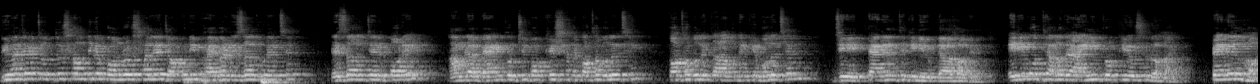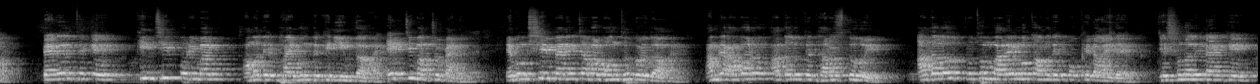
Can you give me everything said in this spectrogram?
দুই হাজার চোদ্দ সাল থেকে পনেরো সালে যখনই ভাইবার রেজাল্ট হয়েছে রেজাল্টের পরে আমরা ব্যাংক কর্তৃপক্ষের সাথে কথা বলেছি। কথা বলে তারা আমাদেরকে বলেছেন যে প্যানেল থেকে নিয়োগ দেওয়া হবে। এরই মধ্যে আমাদের আইনি প্রক্রিয়া শুরু হয়। প্যানেল হয়। প্যানেল থেকে কিঞ্চিত পরিমাণ আমাদের ভাই বোনদেরকে নিয়োগ দেওয়া হয়। একটি মাত্র প্যানেল। এবং সেই প্যানেলটা আবার বন্ধ করে দেওয়া হয়। আমরা আবারও আদালতের ধারস্থ হই। আদালত প্রথমবারের মতো আমাদের পক্ষে রায় দেয় যে সোনালী ব্যাংকে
